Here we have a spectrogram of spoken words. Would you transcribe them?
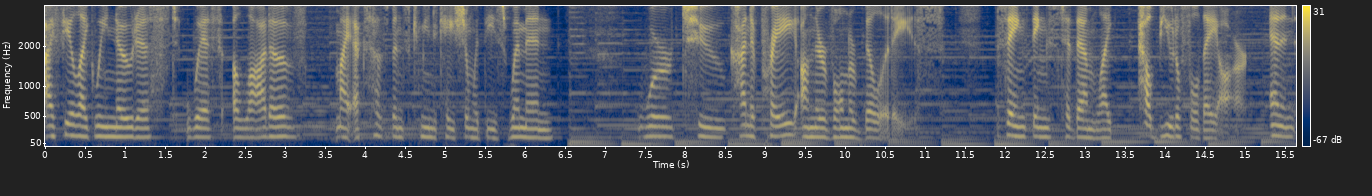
I feel like we noticed with a lot of my ex husband's communication with these women were to kind of prey on their vulnerabilities, saying things to them like how beautiful they are. And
